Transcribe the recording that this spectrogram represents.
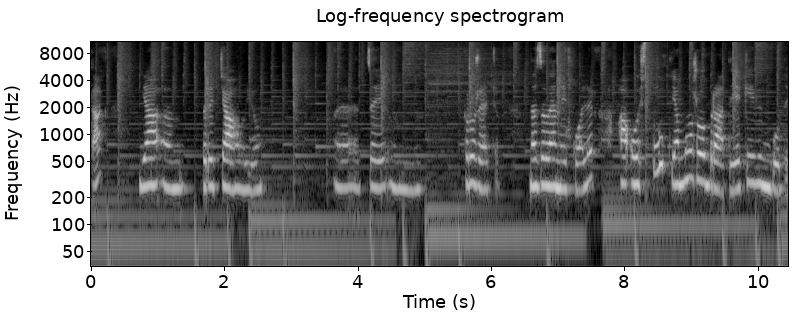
Так? Я ем, перетягую е, цей кружечок на зелений колір, а ось тут я можу обрати, який він буде,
